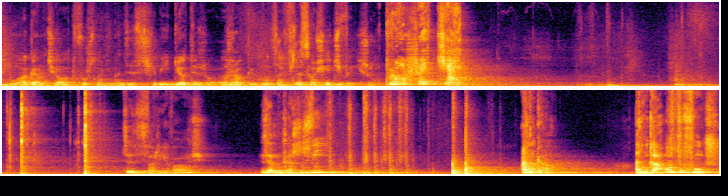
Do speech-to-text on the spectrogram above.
Błagam cię, otwórz, no nie będę z siebie idioty ro- robił. No za chwilę sąsiedzi wyjrzą. Proszę cię! Czy ty zwariowałaś? Zamykasz drzwi? Anka! Anka, otwórz!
